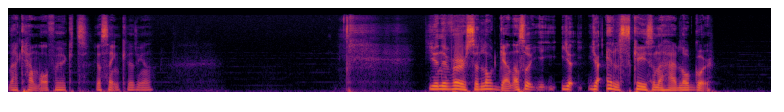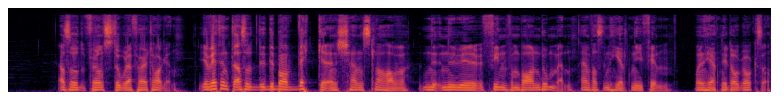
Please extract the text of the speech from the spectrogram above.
Det här kan vara för högt. Jag sänker lite grann. Universal-loggan, alltså jag, jag älskar ju sådana här loggor. Alltså för de stora företagen. Jag vet inte, alltså det, det bara väcker en känsla av nu, nu är det film från barndomen. Även fast det är en helt ny film. Och en helt ny logga också.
